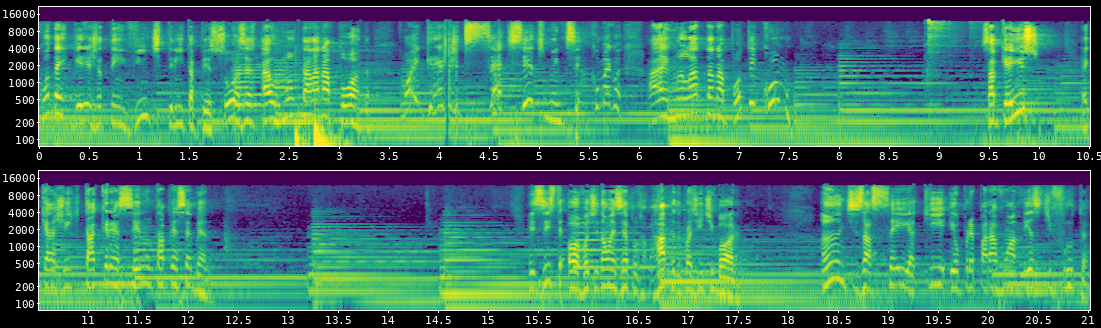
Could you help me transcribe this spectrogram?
Quando a igreja tem 20, 30 pessoas, o irmão está lá na porta. Pô, a igreja de 700, não sei como é que. A irmã lá está na porta, tem como. Sabe o que é isso? É que a gente está crescendo e não está percebendo. Existe, ó, vou te dar um exemplo rápido para a gente ir embora. Antes a ceia aqui, eu preparava uma mesa de fruta.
